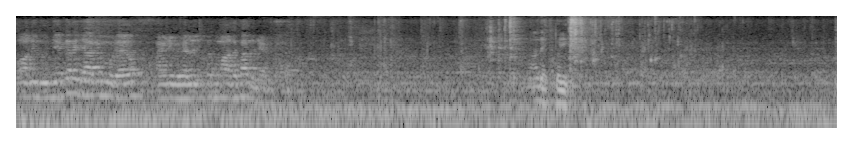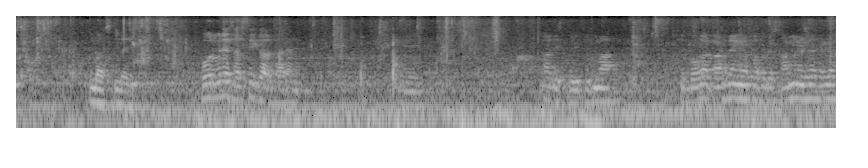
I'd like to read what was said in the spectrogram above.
ਪਾਣੀ ਦੂਜੇ ਘਰੇ ਜਾ ਕੇ ਮੁੜਿਆ ਐਨੀ ਵੇਲ ਪਸਮਾ ਦਿਖਾ ਦਿੰਦੇ ਆ। ਦੇਖੋ ਜੀ। ਬਸ ਲੈ ਜੀ। ਹੋਰ ਵੀਰੇ, ਸਤਿ ਸ੍ਰੀ ਅਕਾਲ ਸਾਰਿਆਂ ਨੂੰ। ਆ ਦੇਖੋ ਜੀ ਪਸਮਾ ਤੇ ਬੋਲਾ ਕੱਢ ਦੇਂਗੇ ਆਪਾਂ ਤੁਹਾਡੇ ਸਾਹਮਣੇ ਜਿਹੜਾ ਹੈਗਾ।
